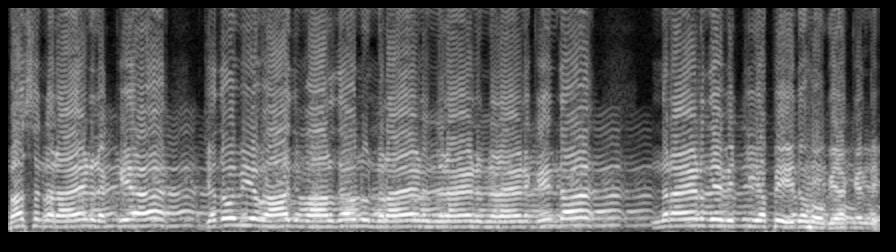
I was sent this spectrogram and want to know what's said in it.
ਬਸ ਨਾਰਾਇਣ ਰੱਖਿਆ। ਜਦੋਂ ਵੀ ਆਵਾਜ਼ ਮਾਰਦਾ, ਉਹਨੂੰ ਨਾਰਾਇਣ, ਨਰਾਇਣ, ਨਾਰਾਇਣ ਕਹਿੰਦਾ ਨਾਰਾਇਣ ਦੇ ਵਿੱਚ ਹੀ ਅਭੇਦ ਹੋ ਗਿਆ ਕਹਿੰਦੇ।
